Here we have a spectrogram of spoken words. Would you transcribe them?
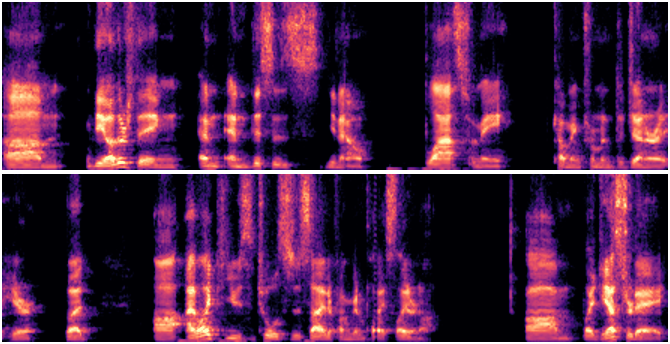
Um, the other thing, and and this is you know blasphemy coming from a degenerate here, but uh, I like to use the tools to decide if I'm going to play slate or not. Um, like yesterday,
